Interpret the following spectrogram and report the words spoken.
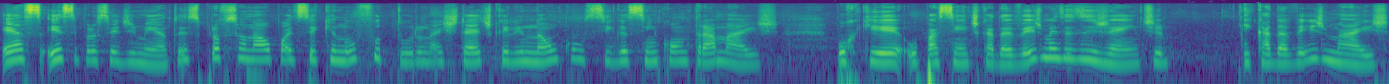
esse procedimento. Esse profissional pode ser que no futuro, na estética, ele não consiga se encontrar mais, porque o paciente cada vez mais exigente, e cada vez mais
